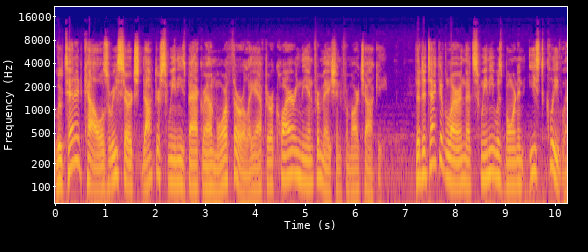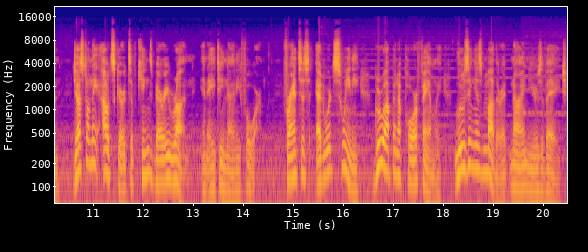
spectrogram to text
Lieutenant Cowles researched Dr. Sweeney's background more thoroughly after acquiring the information from Archaki. The detective learned that Sweeney was born in East Cleveland, just on the outskirts of Kingsbury Run, in 1894. Francis Edward Sweeney grew up in a poor family, losing his mother at nine years of age.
